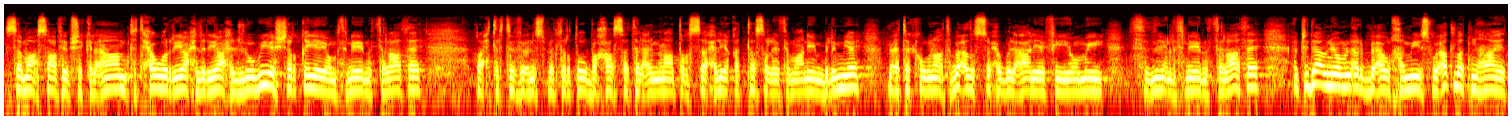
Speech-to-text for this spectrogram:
سماء صافية بشكل عام تتحول الرياح للرياح الجنوبية الشرقية يوم اثنين والثلاثة راح ترتفع نسبة الرطوبة خاصة على المناطق الساحلية قد تصل إلى 80% مع تكونات بعض السحب العالية في يومي الاثنين والثلاثة. ابتداء من يوم الأربعاء والخميس وعطلة نهاية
